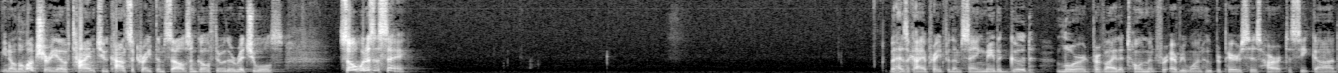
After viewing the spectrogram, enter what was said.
you know, the luxury of time to consecrate themselves and go through their rituals. So what does it say? But Hezekiah prayed for them, saying, May the good Lord provide atonement for everyone who prepares his heart to seek God.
